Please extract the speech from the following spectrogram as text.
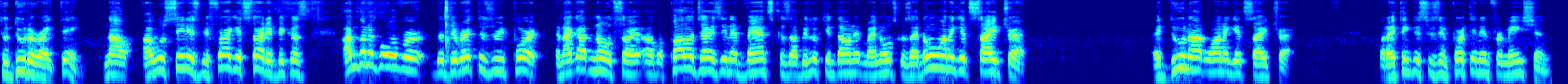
to do the right thing. Now, I will say this before I get started because I'm going to go over the director's report and I got notes. So I, I'll apologize in advance because I'll be looking down at my notes because I don't want to get sidetracked. I do not want to get sidetracked, but I think this is important information.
